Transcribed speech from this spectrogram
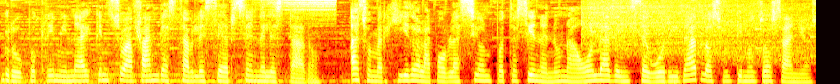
Grupo criminal que en su afán de establecerse en el estado, ha sumergido a la población potosina en una ola de inseguridad los últimos dos años.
